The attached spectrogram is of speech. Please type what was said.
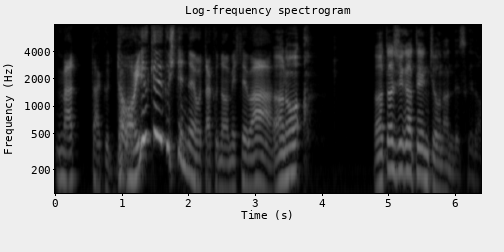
まったくどういう教育してんのよお宅のお店は。あの私が店長なんですけど。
